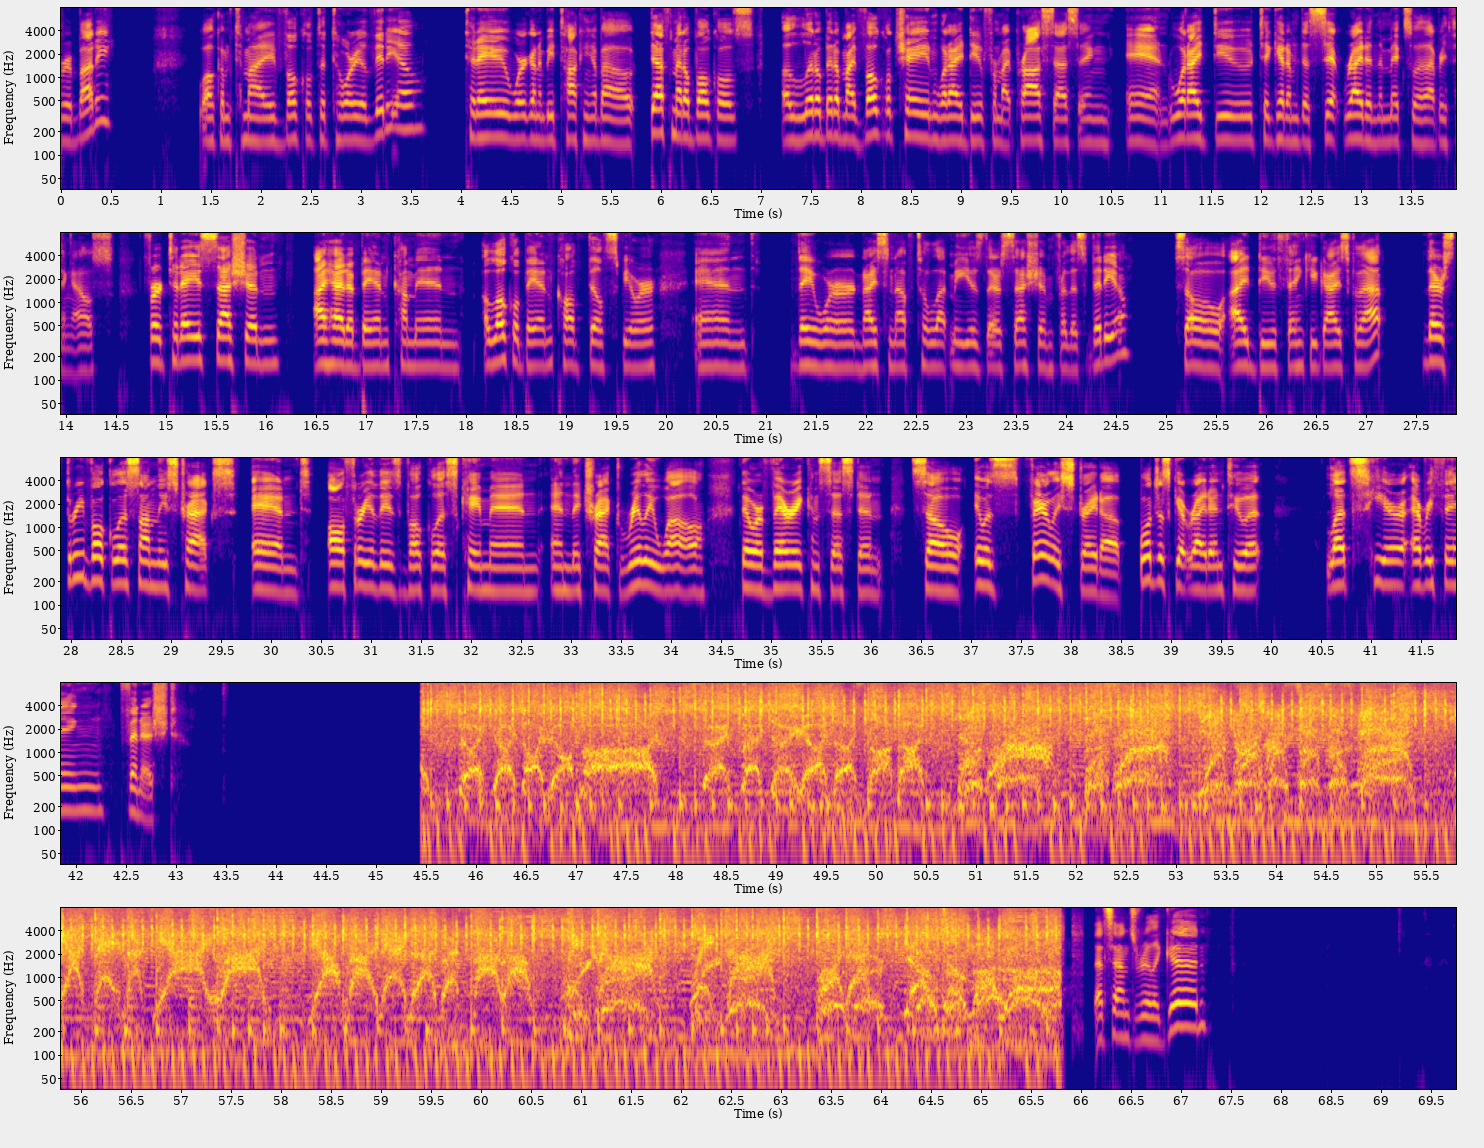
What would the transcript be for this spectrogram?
everybody. Welcome to my vocal tutorial video. Today we're going to be talking about death metal vocals, a little bit of my vocal chain, what I do for my processing, and what I do to get them to sit right in the mix with everything else. For today's session, I had a band come in, a local band called Filth Spewer, and they were nice enough to let me use their session for this video. So I do thank you guys for that there's three vocalists on these tracks and all three of these vocalists came in and they tracked really well. They were very consistent. So it was fairly straight up. We'll just get right into it. Let's hear everything finished That sounds really good.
